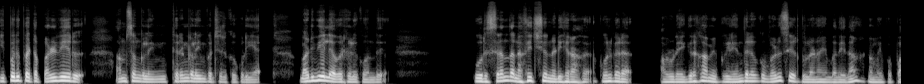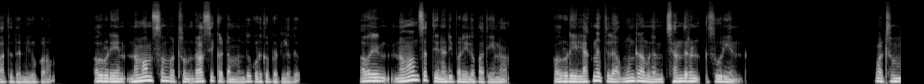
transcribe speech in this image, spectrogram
இப்படிப்பட்ட பல்வேறு அம்சங்களையும் திறன்களையும் பெற்றிருக்கக்கூடிய வடிவேல் அவர்களுக்கு வந்து ஒரு சிறந்த நகைச்சுவை நடிகராக புகழ்பெற அவருடைய கிரக அமைப்புகள் எந்த அளவுக்கு வலு சேர்த்துள்ளன என்பதை தான் நம்ம இப்போ பார்த்து தெரிஞ்சுக்க போகிறோம் அவருடைய நவாம்சம் மற்றும் ராசி கட்டம் வந்து கொடுக்கப்பட்டுள்ளது. அவரின் நவாம்சத்தின் அடிப்படையில் பார்த்தீங்கன்னா அவருடைய லக்னத்தில் மூன்றாம் இடம் சந்திரன் சூரியன் மற்றும்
